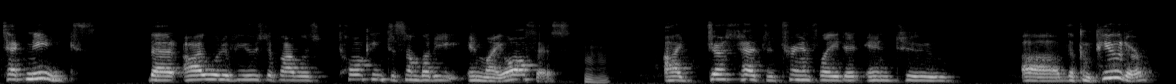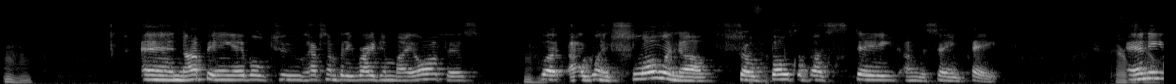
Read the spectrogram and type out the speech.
techniques that I would have used if I was talking to somebody in my office. Mhm. I just had to translate it into uh, the computer Mhm. and not being able to have somebody right in my office. Mhm. But I went slow enough so both of us stayed on the same page. Any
